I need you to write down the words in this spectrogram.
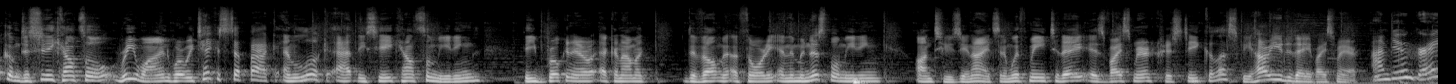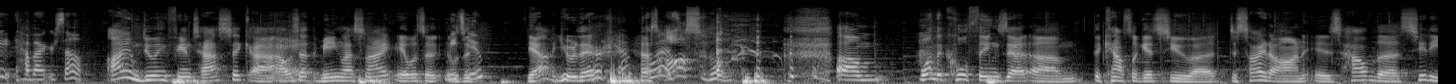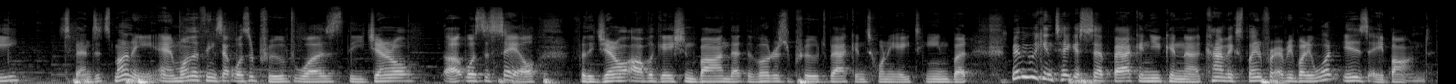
Welcome to City Council Rewind, where we take a step back and look at the City Council meeting, the Broken Arrow Economic Development Authority, and the municipal meeting on Tuesday nights. And with me today is Vice Mayor Christi Gillespie. How are you today, Vice Mayor? I'm doing great. How about yourself? I am doing fantastic. Uh, I was at the meeting last night. It was a. It Me was too. A, yeah, you were there. Yeah, that's awesome. um, one of the cool things that um, the council gets to uh, decide on is how the city spends its money. And one of the things that was approved was the general uh, was the sale for the general obligation bond that the voters approved back in 2018. But maybe we can take a step back and you can uh, kind of explain for everybody what is a bond.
